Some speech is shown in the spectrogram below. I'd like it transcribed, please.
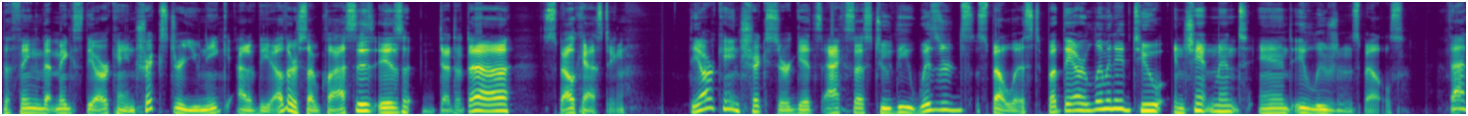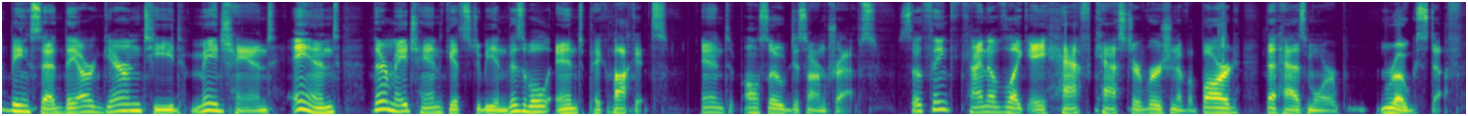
The thing that makes the Arcane Trickster unique out of the other subclasses is da da da spellcasting. The Arcane Trickster gets access to the Wizard's spell list, but they are limited to enchantment and illusion spells. That being said, they are guaranteed Mage Hand, and their Mage Hand gets to be invisible and pickpockets, and also disarm traps. So think kind of like a half caster version of a bard that has more rogue stuff.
